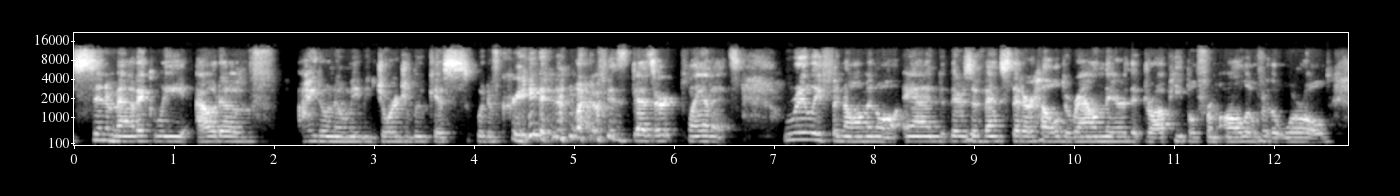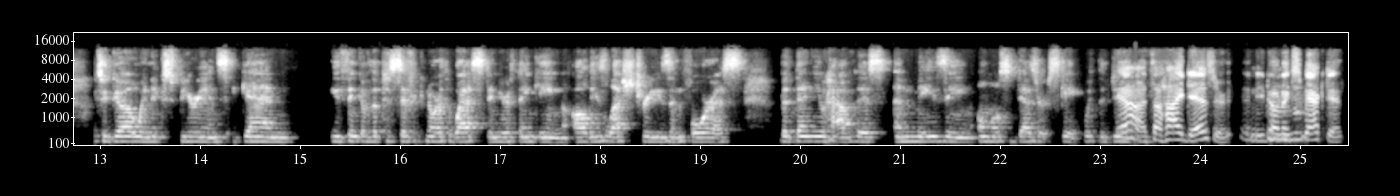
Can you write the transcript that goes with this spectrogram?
cinematically out of I don't know, maybe George Lucas would have created one of his desert planets. Really phenomenal. And there's events that are held around there that draw people from all over the world to go and experience again. You think of the Pacific Northwest and you're thinking all these lush trees and forests, but then you have this amazing, almost desert scape with the dunes. Yeah, it's a high desert and you don't mm-hmm. expect it.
